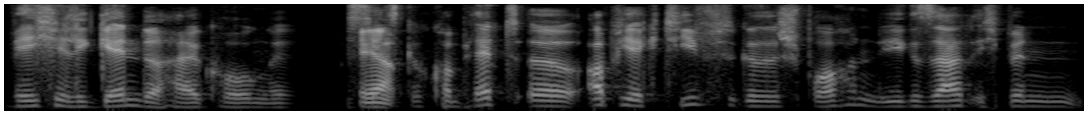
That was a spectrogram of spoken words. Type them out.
welche Legende Hulk Hogan ist ist ja. jetzt komplett äh, objektiv gesprochen. Wie gesagt, ich bin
